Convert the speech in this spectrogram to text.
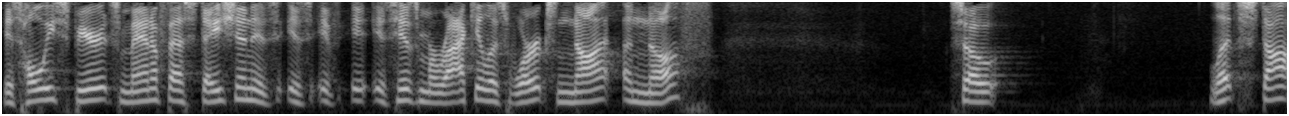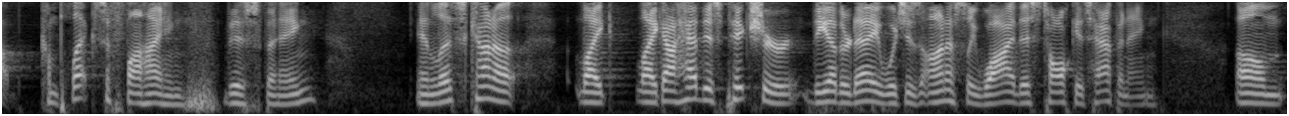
Is Holy Spirit's manifestation, is, is, if, is His miraculous works not enough? So let's stop complexifying this thing and let's kind of like like I had this picture the other day, which is honestly why this talk is happening. Um,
